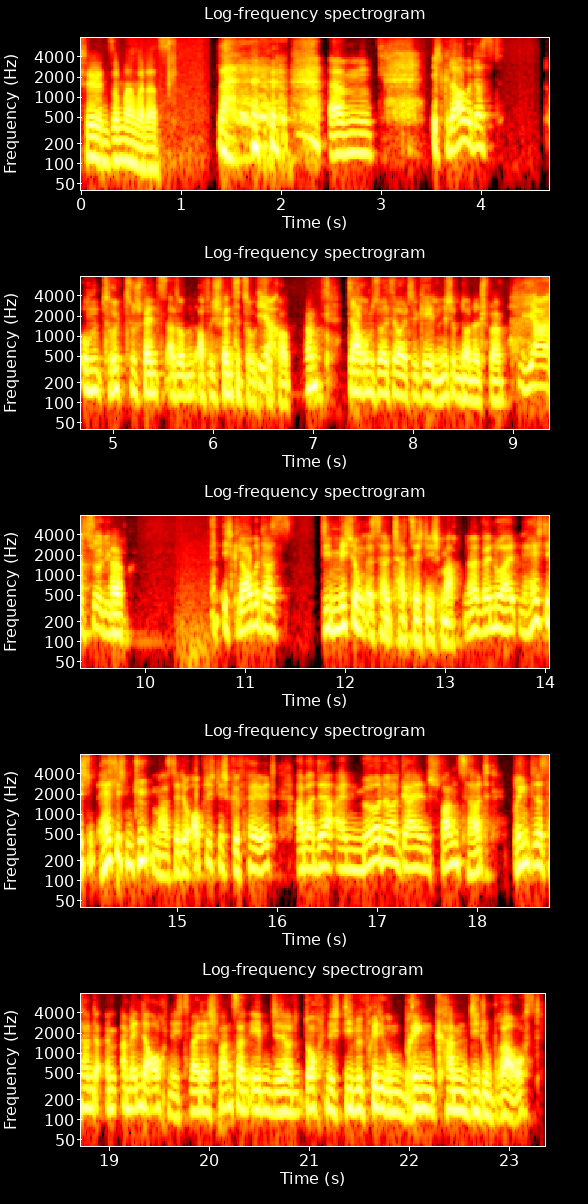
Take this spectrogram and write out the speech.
schön, so machen wir das. ähm, ich glaube, dass um zurück zu Schwänzen, also um auf die Schwänze zurückzukommen. Ja. Ne? Darum sollte heute gehen, nicht um Donald Trump. Ja, Entschuldigung. Äh, ich glaube, dass die Mischung ist halt tatsächlich macht. Ne? Wenn du halt einen hässlichen, hässlichen Typen hast, der dir optisch nicht gefällt, aber der einen mördergeilen Schwanz hat, bringt dir das halt am Ende auch nichts, weil der Schwanz dann eben dir doch nicht die Befriedigung bringen kann, die du brauchst.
